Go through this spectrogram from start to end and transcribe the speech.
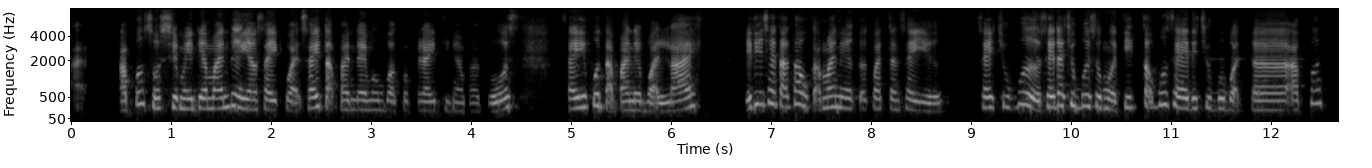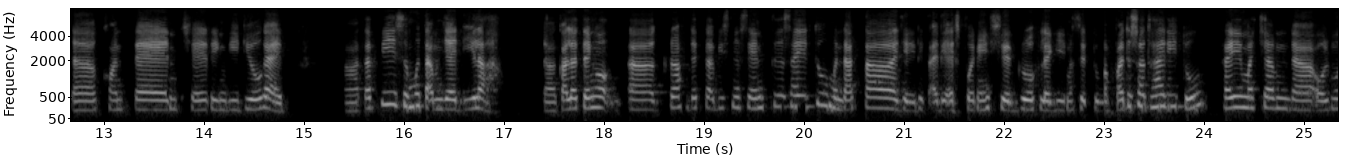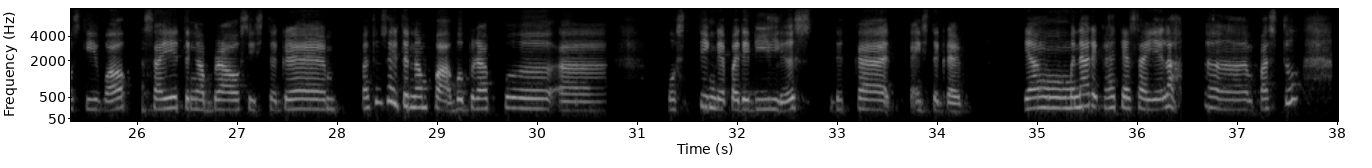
apa sosial media mana yang saya kuat. Saya tak pandai membuat copywriting yang bagus. Saya pun tak pandai buat live. Jadi saya tak tahu kat mana kekuatan saya. Saya cuba, saya dah cuba semua. TikTok pun saya ada cuba buat uh, apa uh, content sharing video kan. Uh, tapi semua tak menjadilah. Uh, kalau tengok uh, graf dekat business center saya tu mendata je dia tak ada exponential growth lagi masa tu. Pada suatu hari tu saya macam dah almost give up. Saya tengah browse Instagram, Lepas tu saya ternampak beberapa uh, posting daripada dealers dekat, dekat Instagram yang menarik perhatian saya lah. Uh, lepas tu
